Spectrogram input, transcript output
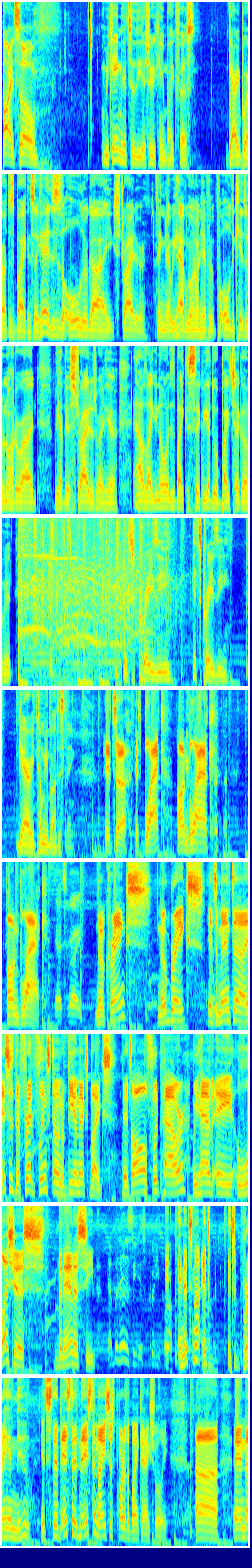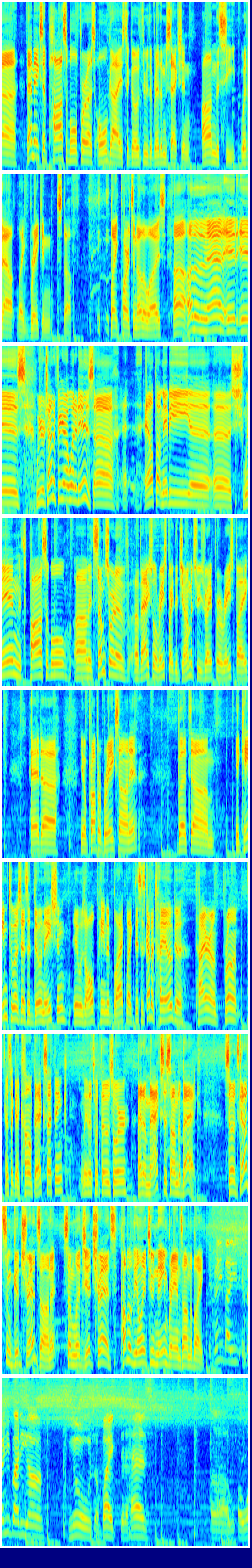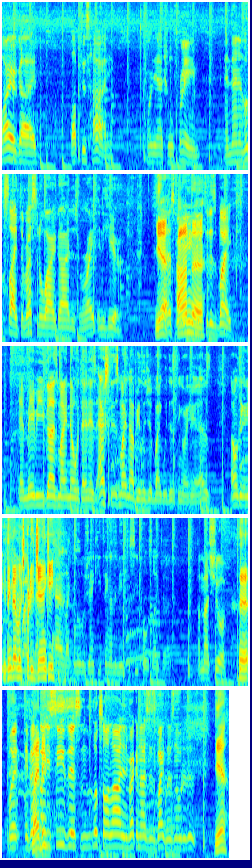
All right, so when we came here to the uh, Sugarcayne Bike Fest, Gary brought out this bike and said, "Hey, this is the older guy Strider thing that we have going on here for, for older kids who don't know how to ride. We have their Striders right here." And I was like, "You know what? This bike is sick. We got to do a bike check of it. It's crazy. It's crazy." Gary, tell me about this thing. It's uh, it's black on black on black. That's right. No cranks, no brakes. It's meant, uh, this is the Fred Flintstone of BMX bikes. It's all foot power. We have a luscious banana seat. That banana seat is pretty popular. And it's not, it's it's brand new. It's the it's the it's the nicest part of the bike actually. Uh, and uh, that makes it possible for us old guys to go through the rhythm section on the seat without like breaking stuff. bike parts and otherwise. Uh, other than that, it is. We were trying to figure out what it is. Uh, Al thought maybe uh, uh, Schwinn. It's possible. Um, it's some sort of, of actual race bike. The geometry is right for a race bike. Had uh, you know proper brakes on it, but um, it came to us as a donation. It was all painted black like this. It's got a Tioga tire on front. That's like a Comp X, I think. I think that's what those were, and a Maxxis on the back. So it's got some good treads on it, some legit treads. Probably the only two name brands on the bike. If anybody, if anybody uh, knows a bike that has uh, a wire guide up this high on the actual frame, and then it looks like the rest of the wire guide is right in here. Yeah, That's very on the to this bike, and maybe you guys might know what that is. Actually, this might not be a legit bike with this thing right here. That is, I don't think. You think that looks pretty janky? Had like I'm not sure. But if anybody sees this and looks online and recognizes this bike, let us know what it is. Yeah,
